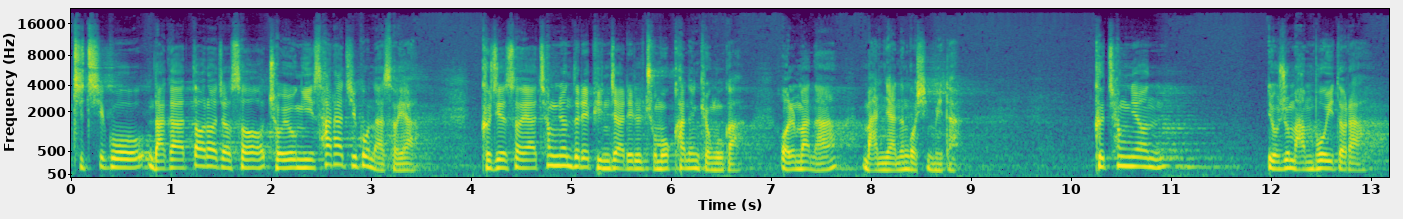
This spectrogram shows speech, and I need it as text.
지치고 나가 떨어져서 조용히 사라지고 나서야 그제서야 청년들의 빈자리를 주목하는 경우가 얼마나 많냐는 것입니다. 그 청년 요즘 안 보이더라.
